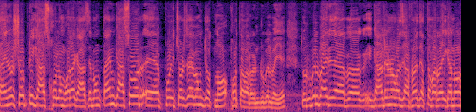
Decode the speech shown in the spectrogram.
তাইনোর সবটি গাছ, কলম করা গাছ এবং তাইন গাছর পরিচর্যা এবং যত্ন করতে পারেন রুবেল ভাইয়ে। তো রুবেল ভাইয়ের গার্ডেনের মাঝে আপনারা দেখতে পাররা এখানে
